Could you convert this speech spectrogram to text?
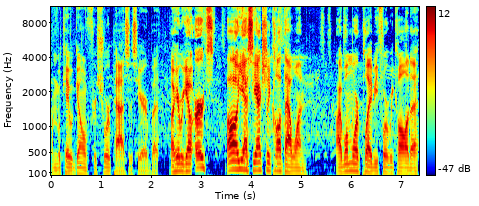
I'm okay with going for short passes here, but... Oh, here we go. Ertz! Oh, yes, he actually caught that one. All right, one more play before we call it a...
